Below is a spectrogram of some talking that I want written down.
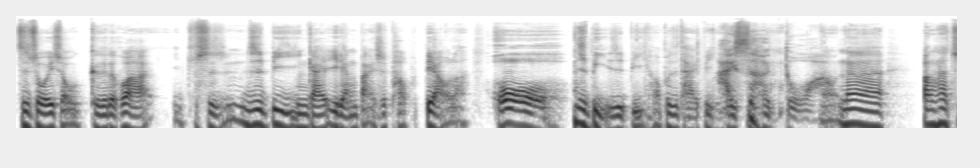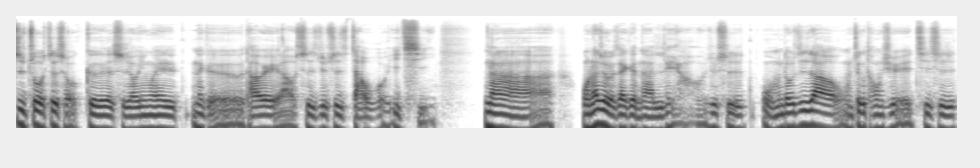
制作一首歌的话。就是日币应该一两百是跑不掉了哦，日币日币哈，不是台币，还是很多啊。那帮他制作这首歌的时候，因为那个陶伟老师就是找我一起，那我那时候有在跟他聊，就是我们都知道，我们这个同学其实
